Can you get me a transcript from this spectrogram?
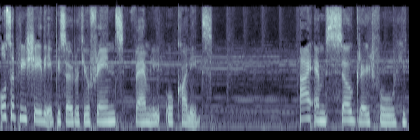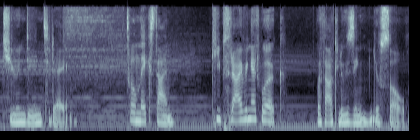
Also, please share the episode with your friends, family, or colleagues. I am so grateful you tuned in today. Till next time. Keep thriving at work without losing your soul.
